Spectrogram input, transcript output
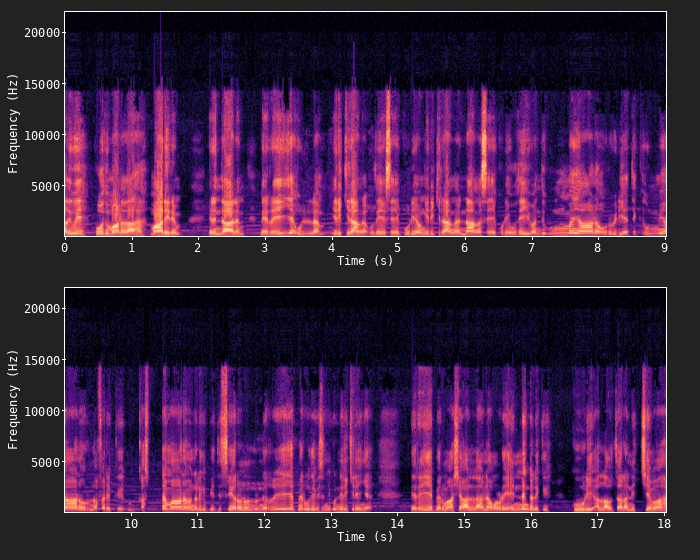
அதுவே போதுமானதாக மாறிடும். இருந்தாலும் நிறைய உள்ளம் இருக்கிறாங்க. உதவி செய்யக்கூடியவங்க இருக்கிறாங்க. நாங்கள் செய்யக்கூடிய உதவி வந்து உண்மையான ஒரு விடயத்துக்கு உண்மையான ஒரு நபருக்கு கஷ்டமானவங்களுக்கு பீத்து சேரணும்னு நிறைய பேர் உதவி செஞ்சு கொண்டு இருக்கிறீங்க நிறைய பேர் மாஷா அல்லான்னு அவங்களுடைய எண்ணங்களுக்கு கூலி அல்லாஹ் தாலா நிச்சயமாக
